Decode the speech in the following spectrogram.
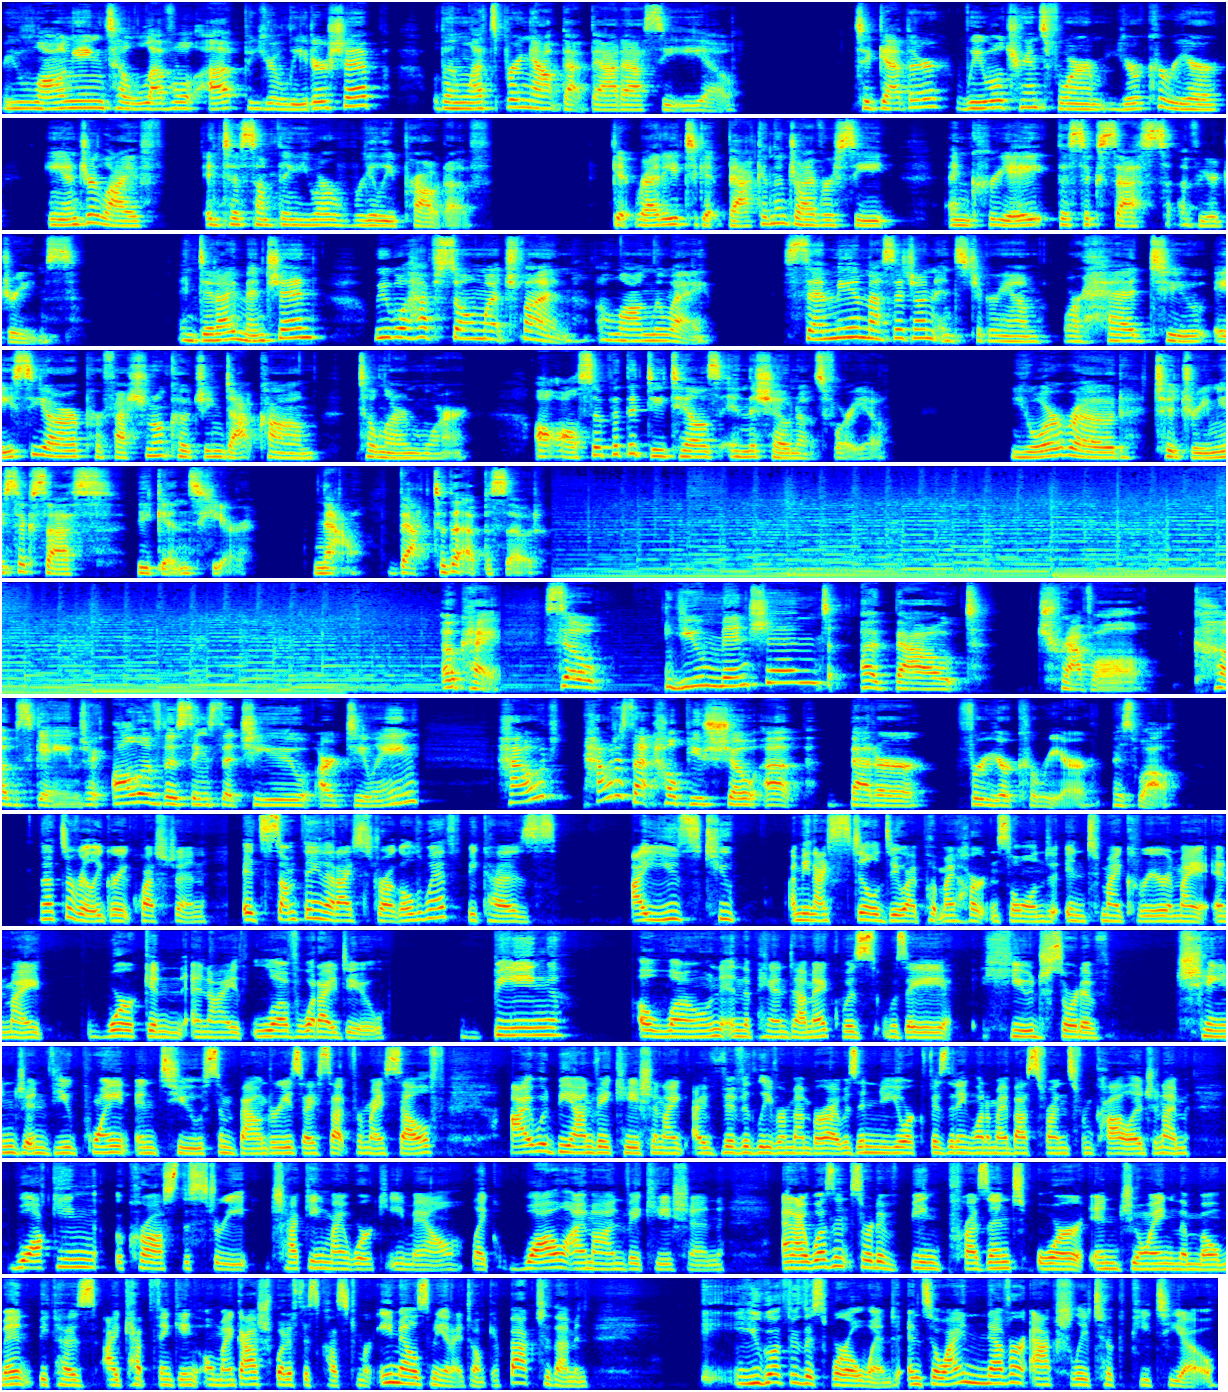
Are you longing to level up your leadership? Well, then let's bring out that badass CEO. Together, we will transform your career and your life into something you are really proud of. Get ready to get back in the driver's seat and create the success of your dreams. And did I mention we will have so much fun along the way? Send me a message on Instagram or head to acrprofessionalcoaching.com to learn more. I'll also put the details in the show notes for you. Your road to dreamy success begins here. Now, back to the episode. Okay, so you mentioned about travel, Cubs games, right? All of those things that you are doing. How how does that help you show up better for your career as well? That's a really great question. It's something that I struggled with because I used to I mean I still do. I put my heart and soul into, into my career and my and my work and and I love what I do. Being alone in the pandemic was was a huge sort of change in viewpoint into some boundaries I set for myself. I would be on vacation. I, I, vividly remember I was in New York visiting one of my best friends from college, and I'm walking across the street, checking my work email, like while I'm on vacation. And I wasn't sort of being present or enjoying the moment because I kept thinking, oh my gosh, what if this customer emails me and I don't get back to them? And eh, you go through this whirlwind. And so I never actually took PTO.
